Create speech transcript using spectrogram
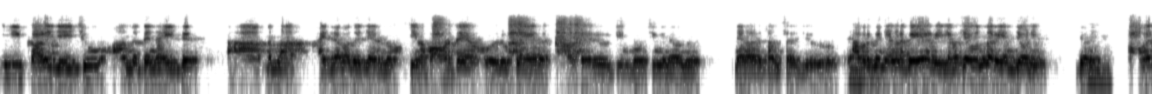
ഈ കളി ജയിച്ചു. അന്നത്തെ നൈറ്റ് നമ്മൾ ഹൈദരാബാദ് വെച്ചായിരുന്നു ടീം അപ്പൊ അവിടുത്തെ ഒരു പ്ലെയർ അവിടുത്തെ ഒരു ടീം കോച്ചിങ്ങിനെ വന്നു ഞങ്ങളോട് സംസാരിച്ചു. അവർക്ക് ഞങ്ങളുടെ പേരറിയില്ല. പക്ഷെ ഒന്നറിയാം ജോണി. ജോണി. അവർ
